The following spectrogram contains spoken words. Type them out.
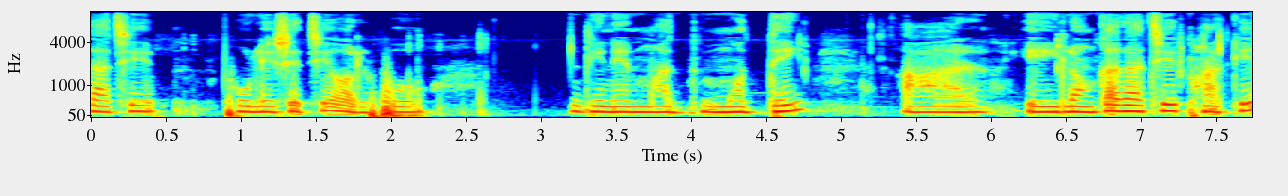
গাছে ফুল এসেছে অল্প দিনের মধ্যেই। আর এই লঙ্কা গাছের ফাঁকে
